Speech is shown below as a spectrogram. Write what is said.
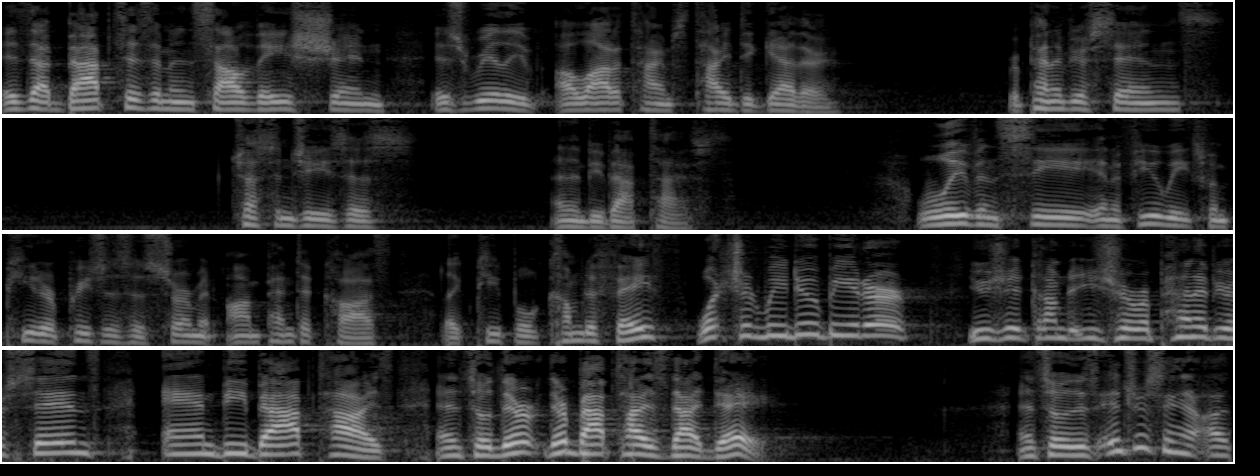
is that baptism and salvation is really a lot of times tied together. Repent of your sins, trust in Jesus, and then be baptized. We'll even see in a few weeks when Peter preaches his sermon on Pentecost, like people come to faith. What should we do, Peter? You should come to, you should repent of your sins and be baptized. And so they're, they're baptized that day. And so it's interesting, uh,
